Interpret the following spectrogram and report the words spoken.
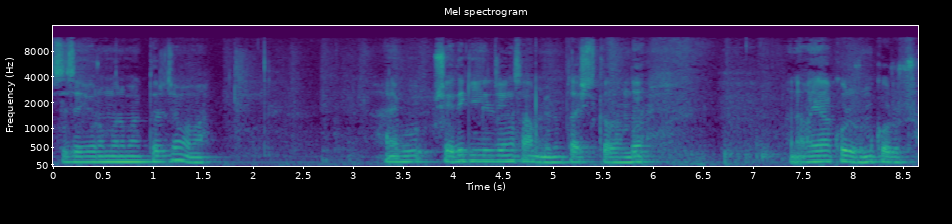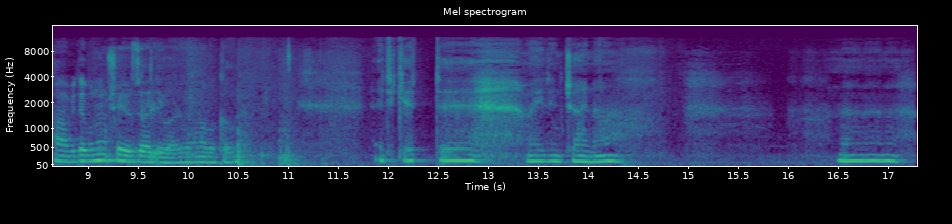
size yorumlarımı aktaracağım ama hani bu şeyde giyileceğini sanmıyorum taşlık alanda. Hani ayağı korur mu? Korur. Ha bir de bunun şey özelliği var. Ona bakalım. Etikette Made in China. Na, na, na.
